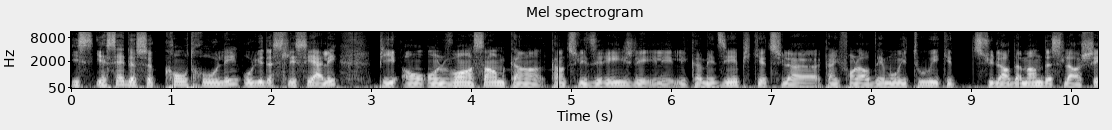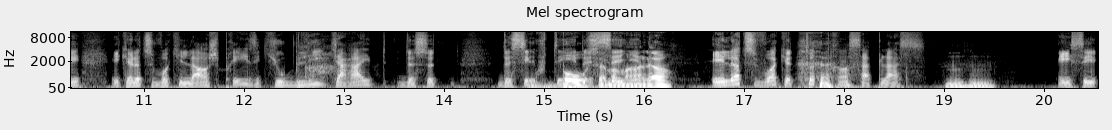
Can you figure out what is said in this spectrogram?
il essaie de se contrôler au lieu de se laisser aller. Puis on, on le voit ensemble quand, quand tu les diriges, les, les- les comédiens, puis que tu leur, quand ils font leur démo et tout, et que tu leur demandes de se lâcher, et que là, tu vois qu'ils lâchent prise et qu'ils oublient, qu'ils arrêtent de se de C'est s'écouter, beau ce d'essayer. moment-là. Et là, tu vois que tout prend sa place. Mhm. Et c'est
